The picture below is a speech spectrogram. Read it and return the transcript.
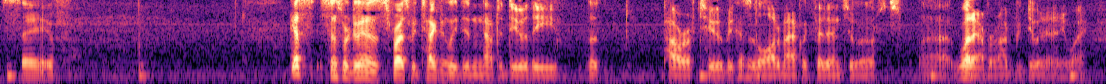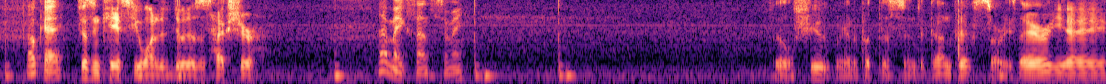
Save. guess since we're doing it as a surprise, we technically didn't have to do the the power of two because it'll automatically fit into a uh, whatever. I'm doing it anyway, Okay, just in case you wanted to do it as a texture. that makes sense to me. Phil shoot. We're gonna put this into Gunpix. It's already there. Yay.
